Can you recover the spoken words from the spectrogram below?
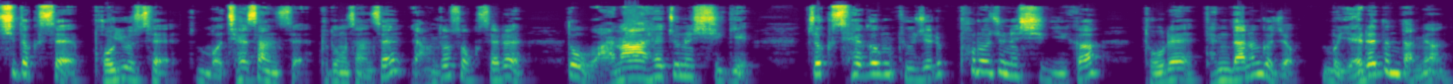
취득세, 보유세, 뭐 재산세, 부동산세, 양도소득세를 또 완화해주는 시기, 즉 세금 규제를 풀어주는 시기가 도래된다는 거죠. 뭐 예를 든다면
